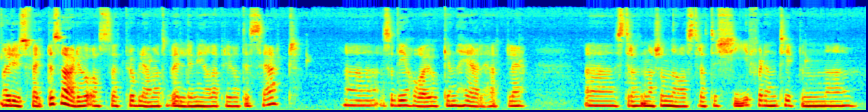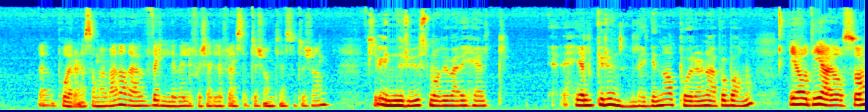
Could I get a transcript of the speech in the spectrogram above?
Og rusfeltet så er det jo også et problem at veldig mye av det er privatisert. Eh, så de har jo ikke en helhetlig nasjonal strategi for den typen eh, pårørendesamarbeid. Det er jo veldig veldig forskjellig fra institusjon til institusjon. Innen rus må det jo være helt, helt grunnleggende at pårørende er på banen. Ja, og de er jo også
